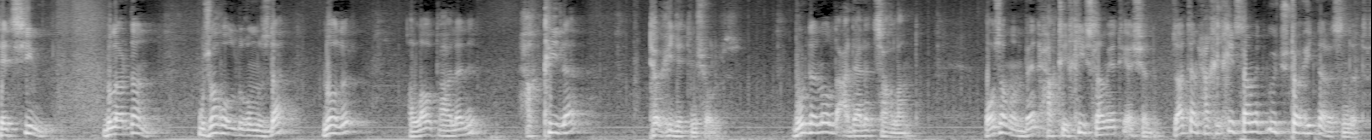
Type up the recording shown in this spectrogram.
tetsim bunlardan uzak olduğumuzda ne olur? Allahu Teala'nın hakkıyla tevhid etmiş oluruz. Burada ne oldu? Adalet sağlandı. O zaman ben hakiki İslamiyet'i yaşadım. Zaten hakiki İslamiyet bu üç tevhidin arasındadır.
